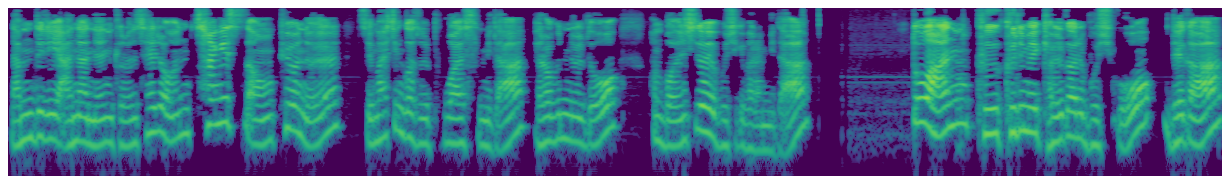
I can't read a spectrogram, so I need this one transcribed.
남들이 안 하는 그런 새로운 창의성 표현을 지금 하신 것을 보았습니다. 여러분들도 한번 시도해 보시기 바랍니다. 또한 그 그림의 결과를 보시고 내가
